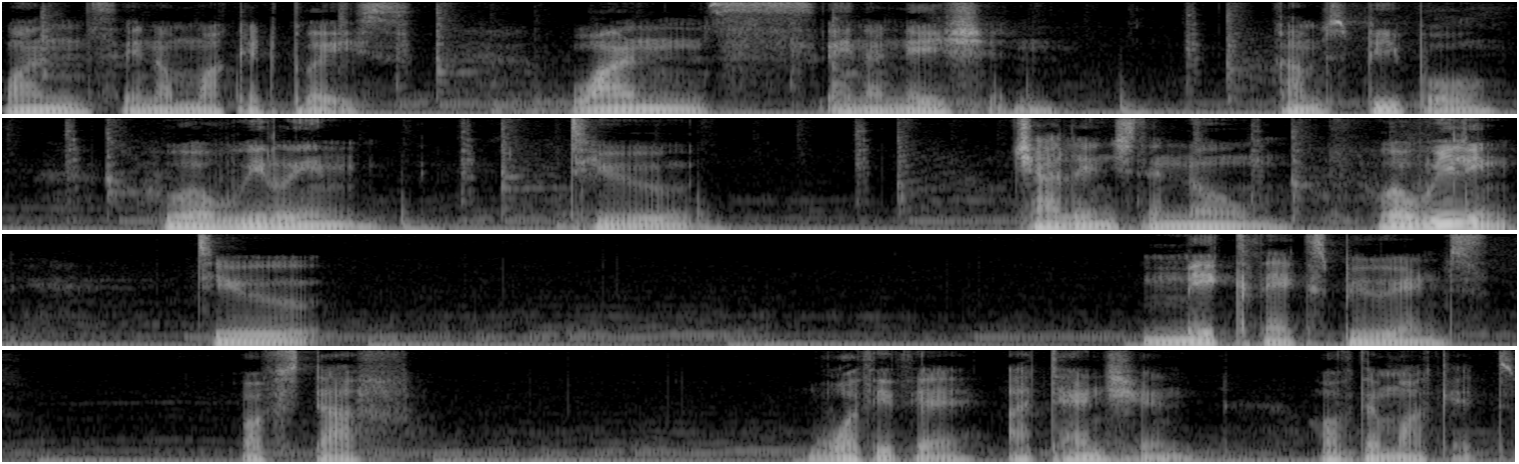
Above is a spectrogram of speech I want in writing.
once in a marketplace, once in a nation comes people who are willing to challenge the norm, who are willing to make the experience of stuff worthy the attention of the market.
